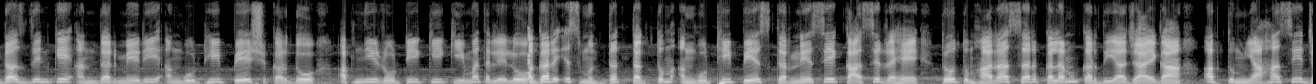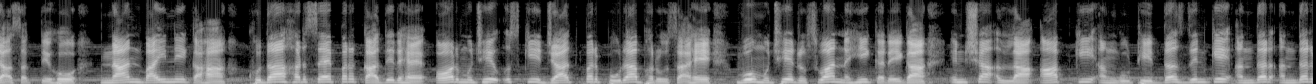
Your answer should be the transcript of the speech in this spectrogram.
दस दिन के अंदर मेरी अंगूठी पेश कर दो। अपनी रोटी की कीमत ले लो। अगर इस मुद्दत तक तुम अंगूठी पेश करने से कासिर रहे तो तुम्हारा सर कलम कर दिया जाएगा। अब तुम यहाँ से जा सकते हो। नान बाई ने कहा, खुदा हर सह पर कादिर है और मुझे उसकी जात पर पूरा भरोसा है। वो मुझे रुसवा नहीं करेगा। इनशा अल्लाह आपकी अंगूठी दस दिन के अंदर अंदर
